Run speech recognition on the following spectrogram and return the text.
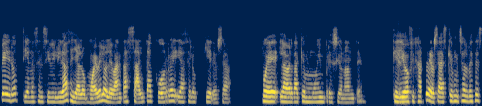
pero tiene sensibilidad, ella lo mueve, lo levanta, salta, corre y hace lo que quiere. O sea, fue la verdad que muy impresionante. Que yo, fíjate, o sea, es que muchas veces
